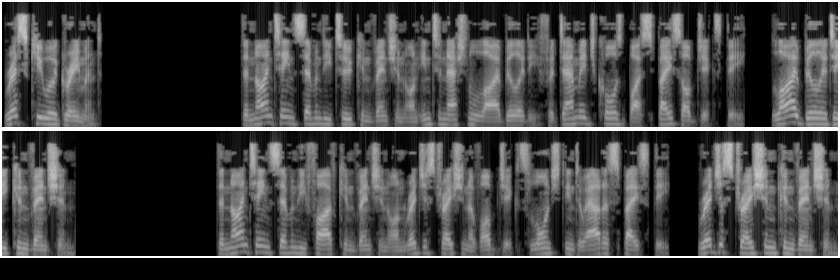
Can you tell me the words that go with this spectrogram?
Rescue Agreement. The 1972 Convention on International Liability for Damage Caused by Space Objects the Liability Convention. The 1975 Convention on Registration of Objects Launched into Outer Space the Registration Convention.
